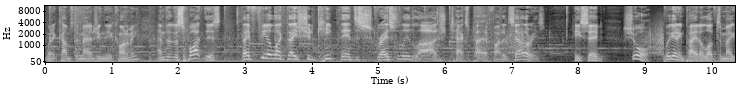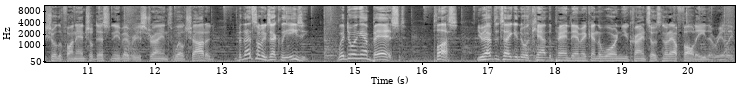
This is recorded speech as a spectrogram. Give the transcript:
when it comes to managing the economy, and that despite this, they feel like they should keep their disgracefully large taxpayer funded salaries. He said, Sure, we're getting paid a lot to make sure the financial destiny of every Australian is well charted, but that's not exactly easy. We're doing our best. Plus, you have to take into account the pandemic and the war in Ukraine, so it's not our fault either, really.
